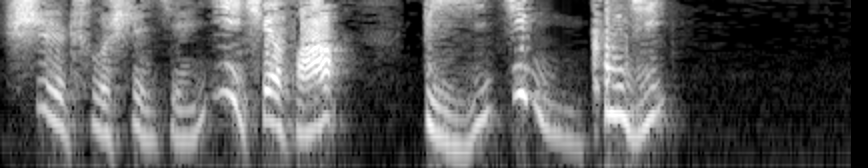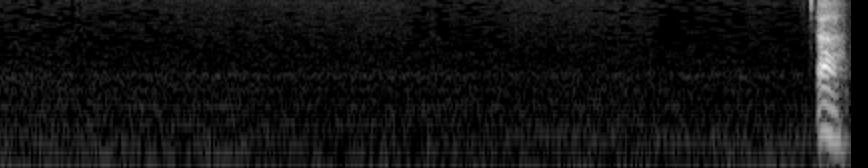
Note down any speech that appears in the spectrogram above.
事出世间一切法，毕竟空寂啊！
